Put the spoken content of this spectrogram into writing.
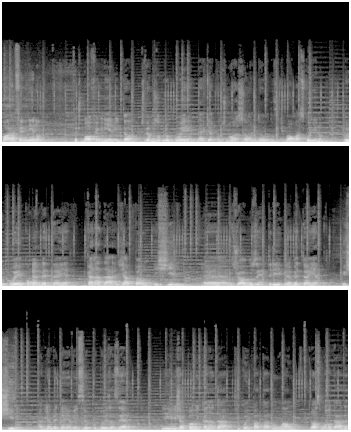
Bora, feminino? Futebol feminino, então, tivemos o grupo E, né, que é a continuação ali do, do futebol masculino. Grupo E com Grã-Bretanha, Canadá, Japão e Chile. É, os jogos entre Grã-Bretanha e Chile, a Grã-Bretanha venceu por 2 a 0 e Japão e Canadá ficou empatado 1 a 1. Próxima rodada,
